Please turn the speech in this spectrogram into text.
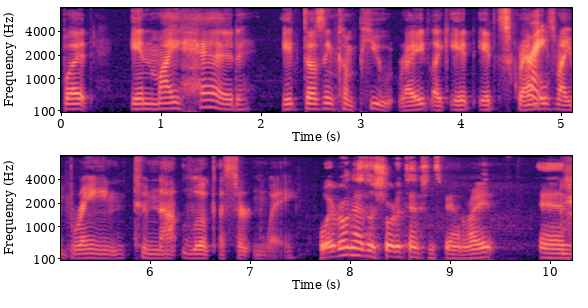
but in my head, it doesn't compute, right? Like it, it scrambles my brain to not look a certain way. Well, everyone has a short attention span, right? And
